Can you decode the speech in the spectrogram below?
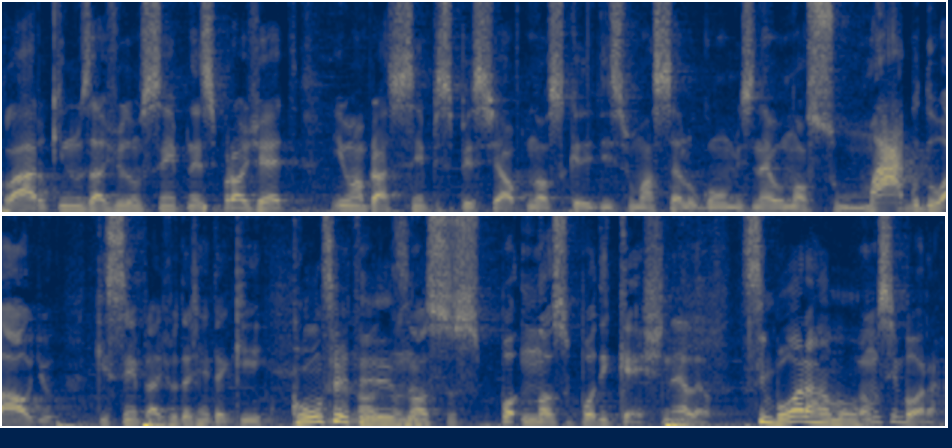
claro, que nos ajudam sempre nesse projeto. E um abraço sempre especial para o nosso queridíssimo Marcelo Gomes, né? O nosso mago do áudio, que sempre ajuda a gente aqui. Com certeza. No, no, nossos, no nosso podcast, né, Léo? Simbora, Ramon? Vamos embora.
